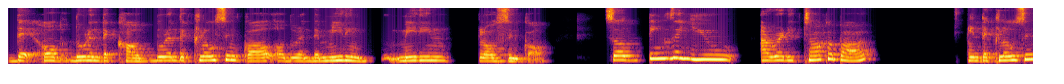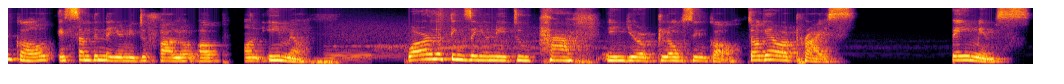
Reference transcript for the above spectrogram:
the or during the call during the closing call or during the meeting meeting closing call so things that you already talk about in the closing call is something that you need to follow up on email what are the things that you need to have in your closing call? Talking about price, payments,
